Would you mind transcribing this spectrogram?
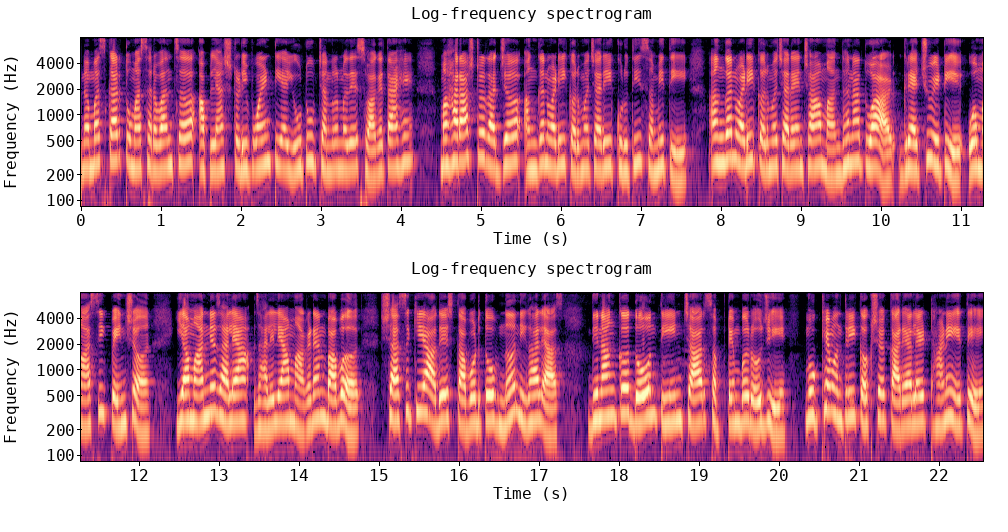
नमस्कार तुम्हा सर्वांचं आपल्या स्टडी पॉईंट या यूट्यूब चॅनलमध्ये स्वागत आहे. महाराष्ट्र राज्य अंगणवाडी कर्मचारी कृती समिती अंगणवाडी कर्मचाऱ्यांच्या मानधनात वाढ ग्रॅच्युएटी व मासिक पेन्शन या मान्य झाल्या झालेल्या मागण्यांबाबत शासकीय आदेश ताबडतोब न निघाल्यास दिनांक दोन तीन चार सप्टेंबर रोजी मुख्यमंत्री कक्ष कार्यालय ठाणे येथे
